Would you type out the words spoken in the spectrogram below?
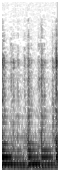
How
